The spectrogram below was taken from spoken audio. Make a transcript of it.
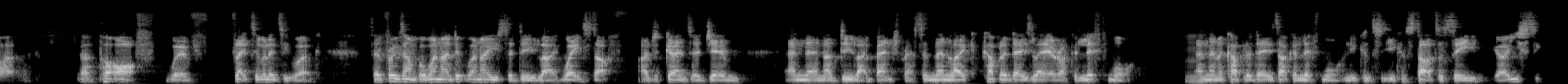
are, are put off with flexibility work. So, for example, when I do, when I used to do like weight stuff, I just go into a gym and then I'd do like bench press, and then like a couple of days later, I could lift more, Mm. and then a couple of days I can lift more, and you can you can start to see you, know, you see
